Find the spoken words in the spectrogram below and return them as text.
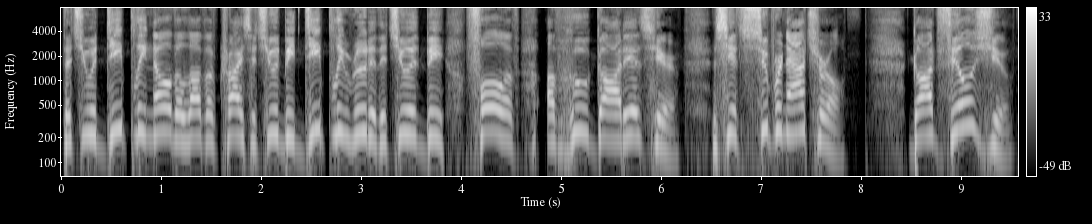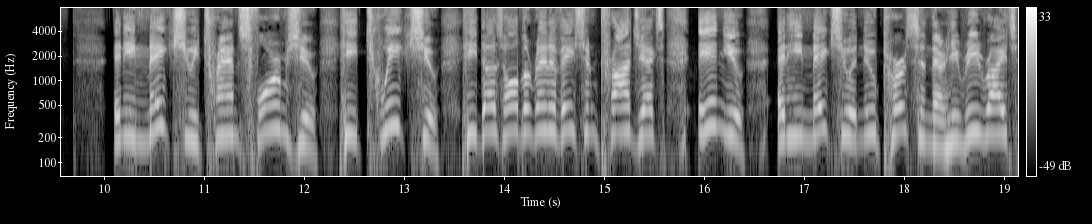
That you would deeply know the love of Christ, that you would be deeply rooted, that you would be full of, of who God is here. You see, it's supernatural. God fills you and he makes you, he transforms you, he tweaks you, he does all the renovation projects in you, and he makes you a new person there. He rewrites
